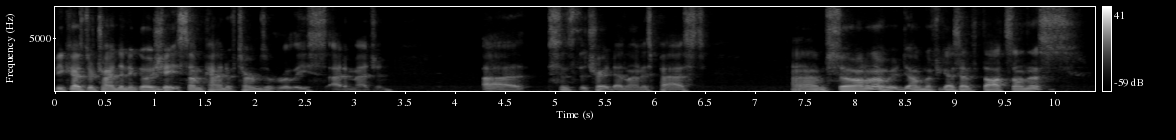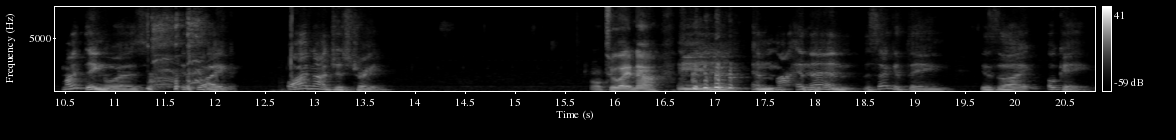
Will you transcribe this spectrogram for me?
because they're trying to negotiate some kind of terms of release, I'd imagine, uh, since the trade deadline is passed. Um, so I don't know. I don't know if you guys have thoughts on this. My thing was, it's like, why not just trade? Well, too late now. and and my, and then the second thing is like, okay,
